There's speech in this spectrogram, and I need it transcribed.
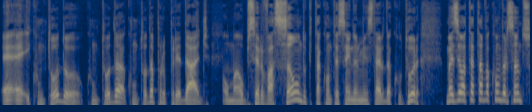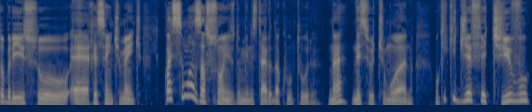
é, é, e com, todo, com, toda, com toda a propriedade, uma observação do que está acontecendo no Ministério da Cultura, mas eu até estava conversando sobre isso é, recentemente. Quais são as ações do Ministério da Cultura, né, nesse último ano? O que, que de efetivo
